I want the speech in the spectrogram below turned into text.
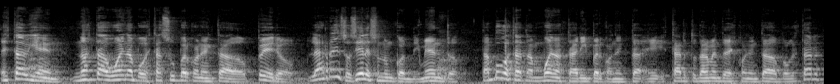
Está bien, no está bueno porque está súper conectado, pero las redes sociales son un condimento. Tampoco está tan bueno estar hiperconectado, eh, estar totalmente desconectado, porque estar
